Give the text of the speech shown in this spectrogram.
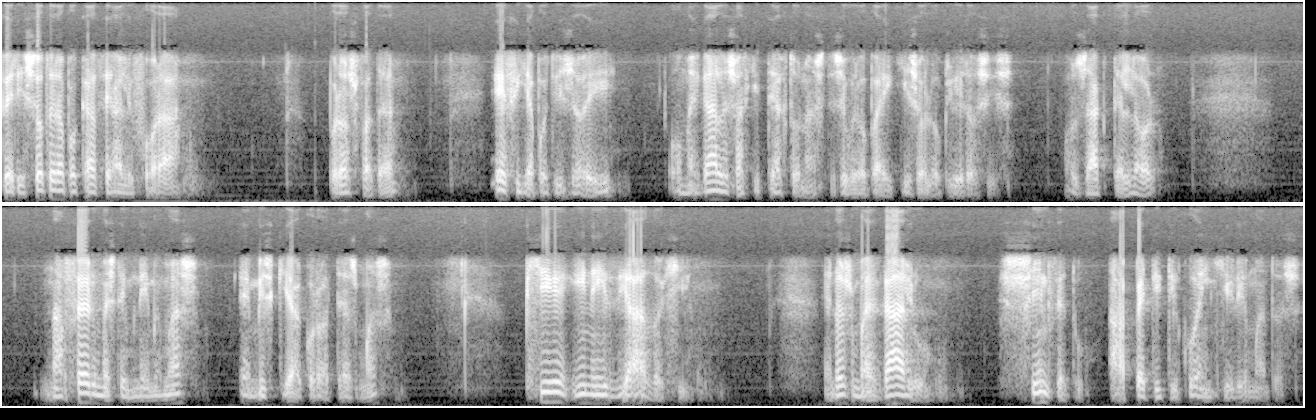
Περισσότερο από κάθε άλλη φορά. Πρόσφατα έφυγε από τη ζωή ο μεγάλος αρχιτέκτονας της ευρωπαϊκής ολοκλήρωσης, ο Ζακ Τελόρ. Να φέρουμε στη μνήμη μας εμείς και οι ακροατές μας ποιοι είναι οι διάδοχοι ενός μεγάλου σύνθετου απαιτητικού εγχειρήματος.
